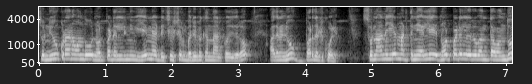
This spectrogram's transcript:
ಸೊ ನೀವು ಕೂಡ ಒಂದು ನೋಟ್ಪ್ಯಾಡಲ್ಲಿ ನೀವು ಏನು ಡಿಸ್ಕ್ರಿಪ್ಷನ್ ಬರಿಬೇಕಂತ ಅನ್ಕೊಂಡಿದ್ದೀರೋ ಅದನ್ನು ನೀವು ಬರೆದಿಟ್ಕೊಳ್ಳಿ. ಸೊ ನಾನು ಏನು ಮಾಡ್ತೀನಿ? ಅಲ್ಲಿ ನೋಟ್ಪ್ಯಾಡಲ್ಲಿರುವಂಥ ಒಂದು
